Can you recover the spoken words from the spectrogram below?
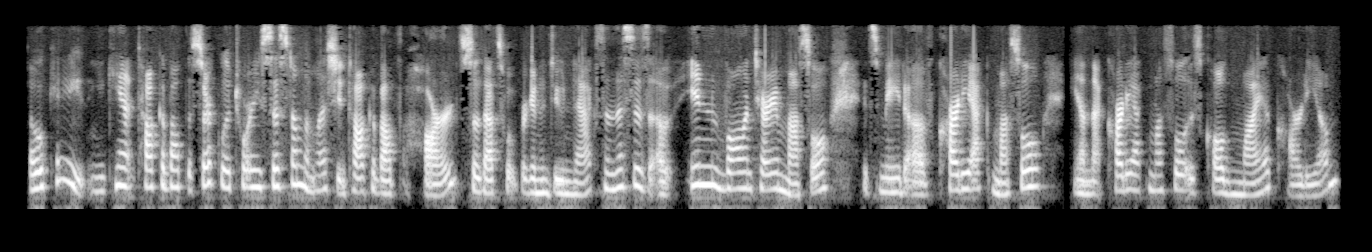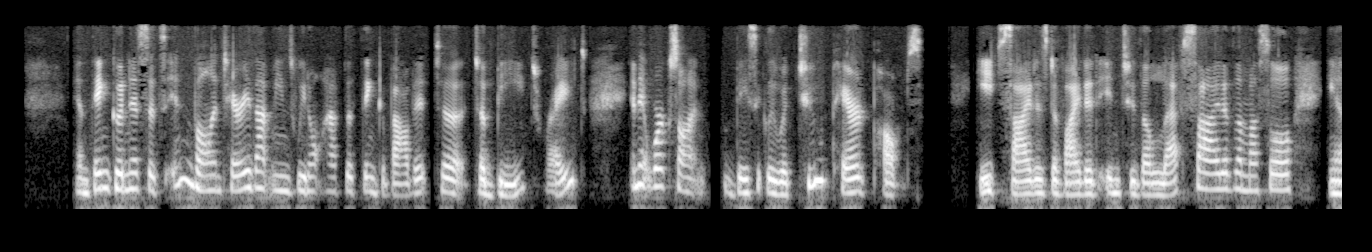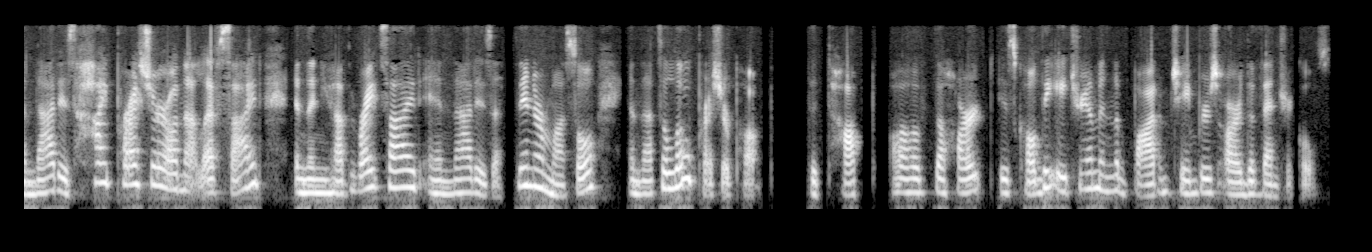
Okay, you can't talk about the circulatory system unless you talk about the heart. So that's what we're going to do next. And this is an involuntary muscle. It's made of cardiac muscle, and that cardiac muscle is called myocardium. And thank goodness it's involuntary. That means we don't have to think about it to, to beat, right? And it works on basically with two paired pumps. Each side is divided into the left side of the muscle, and that is high pressure on that left side. And then you have the right side, and that is a thinner muscle, and that's a low pressure pump. The top of the heart is called the atrium, and the bottom chambers are the ventricles.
